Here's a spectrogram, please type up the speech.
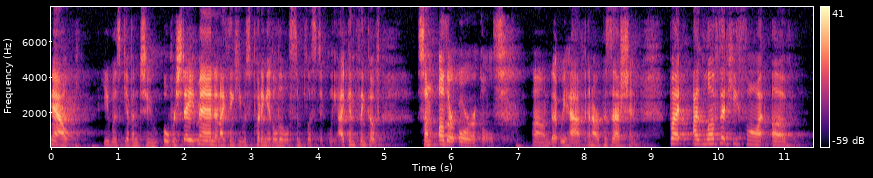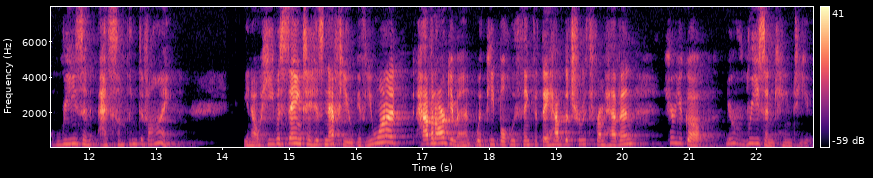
Now, he was given to overstatement, and I think he was putting it a little simplistically. I can think of some other oracles um, that we have in our possession. But I love that he thought of reason as something divine. You know, he was saying to his nephew, if you want to have an argument with people who think that they have the truth from heaven, here you go. Your reason came to you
